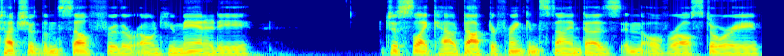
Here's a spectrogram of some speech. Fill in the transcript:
touch of themselves through their own humanity, just like how Dr. Frankenstein does in the overall story,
